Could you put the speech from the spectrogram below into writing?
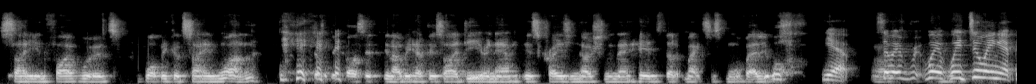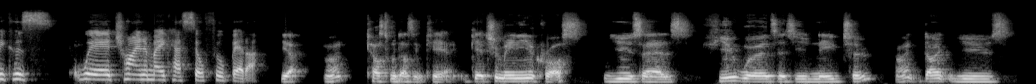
say in five words what we could say in one, just because it, you know we have this idea in our this crazy notion in our heads that it makes us more valuable. Yeah. Right. So we're, we're we're doing it because we're trying to make ourselves feel better. Yeah. Right. Customer doesn't care. Get your meaning across. Use as few words as you need to. Right. Don't use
